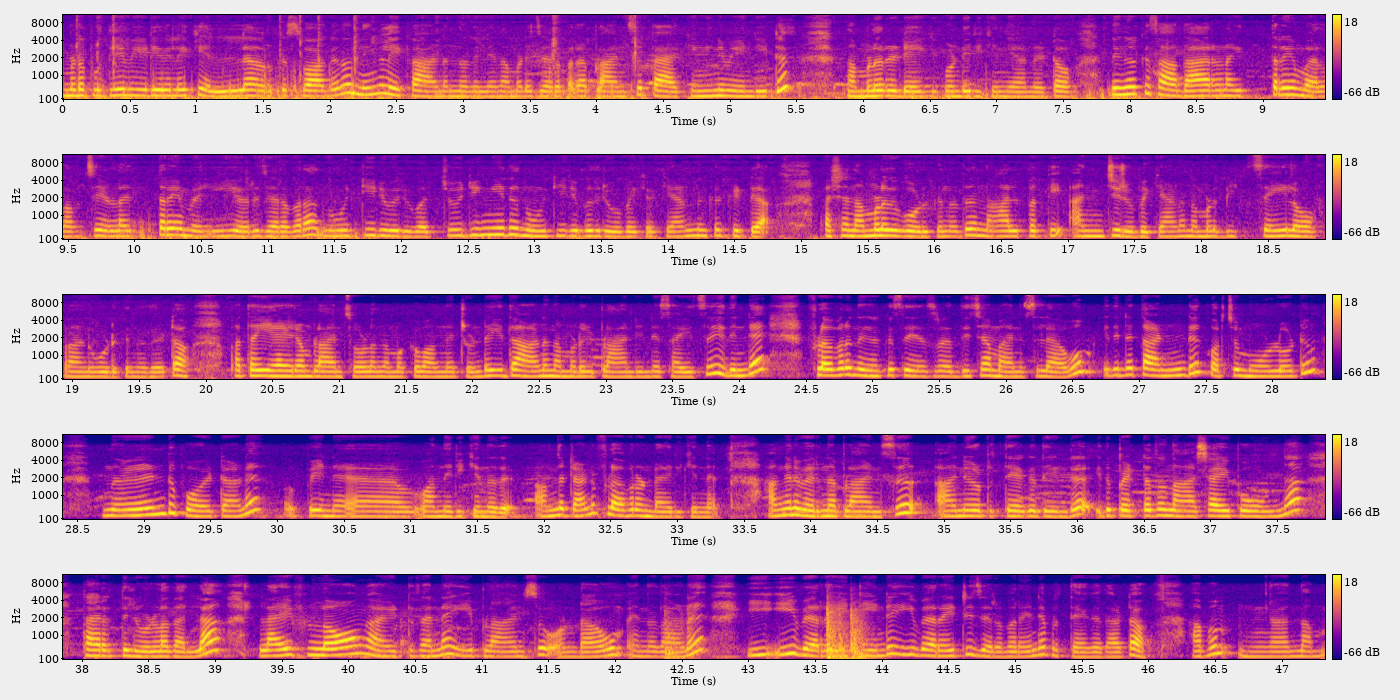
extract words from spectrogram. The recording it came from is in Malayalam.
നമ്മുടെ പുതിയ വീഡിയോയിലേക്ക് എല്ലാവർക്കും സ്വാഗതം. നിങ്ങൾ ഈ കാണുന്നതില്ലേ നമ്മുടെ ജെർബറ പ്ലാന്റ്സ് പാക്കിങ്ങിന് വേണ്ടിയിട്ട് നമ്മൾ റെഡിയാക്കിക്കൊണ്ടിരിക്കുന്നതാണ് കേട്ടോ നിങ്ങൾക്ക് സാധാരണ ഇത്രയും വളർച്ചയുള്ള ഇത്രയും വലിയൊരു ജെർബറ നൂറ്റി ഇരുപത് രൂപ ചുരുങ്ങിയത് നൂറ്റി ഇരുപത് രൂപയ്ക്കൊക്കെയാണ് നിങ്ങൾക്ക് കിട്ടുക. പക്ഷേ നമ്മളിത് കൊടുക്കുന്നത് നാൽപ്പത്തി അഞ്ച് രൂപയ്ക്കാണ് നമ്മൾ ബിഗ് സെയിൽ ഓഫറാണ് കൊടുക്കുന്നത് കേട്ടോ പത്തയ്യായിരം പ്ലാന്റ്സോളം നമുക്ക് വന്നിട്ടുണ്ട്. ഇതാണ് നമ്മുടെ ഒരു പ്ലാന്റിന്റെ സൈസ് ഇതിന്റെ ഫ്ലവർ നിങ്ങൾക്ക് ശ്രദ്ധിച്ചാൽ മനസ്സിലാവും. ഇതിന്റെ തണ്ട് കുറച്ച് മുകളിലോട്ട് നീണ്ടു പോയിട്ടാണ് പിന്നെ വന്നിരിക്കുന്നത്. എന്നിട്ടാണ് ഫ്ലവർ ഉണ്ടായിരിക്കുന്നത് അങ്ങനെ വരുന്ന പ്ലാന്റ്സ് അതിനൊരു പ്രത്യേകതയുണ്ട്. ഇത് പെട്ടെന്ന് നാശമായി പോകുന്ന തരത്തിലുള്ളതല്ല. ലൈഫ് ലോങ് ആയിട്ട് തന്നെ ഈ പ്ലാന്റ്സ് ഉണ്ടാവും എന്നതാണ് ഈ ഈ വെറൈറ്റീന്റെ ഈ വെറൈറ്റി ജെർബറേന്റെ പ്രത്യേകത കേട്ടോ അപ്പം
